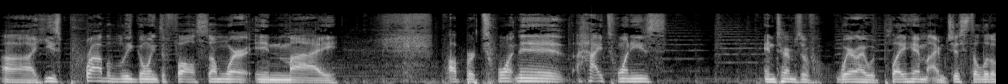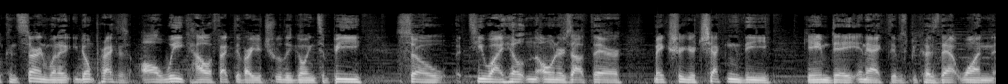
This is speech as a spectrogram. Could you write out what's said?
Uh, he's probably going to fall somewhere in my upper 20, high 20s in terms of where I would play him. I'm just a little concerned when you don't practice all week. How effective are you truly going to be? So, T.Y. Hilton owners out there, make sure you're checking the game day inactives because that one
